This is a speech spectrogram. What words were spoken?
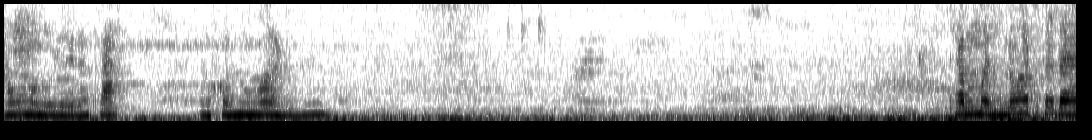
ท้องมือเลยนะคะ แล้วก็นวดทำเหมือนนวดก็ได้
